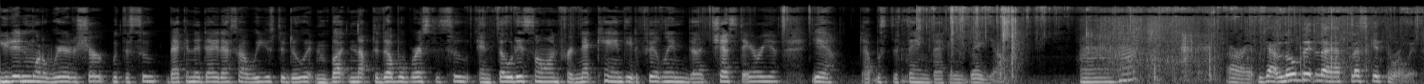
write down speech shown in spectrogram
you didn't want to wear the shirt with the suit back in the day. That's how we used to do it and button up the double-breasted suit and throw this on for neck candy to fill in the chest area. Yeah, that was the thing back in the day, y'all. Mm-hmm. All right, we got a little bit left. Let's get through it.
